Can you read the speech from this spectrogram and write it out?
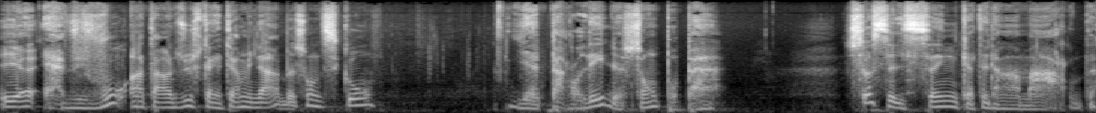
Et euh, avez-vous entendu, c'est interminable, son discours? Il a parlé de son papa. Ça, c'est le signe que t'es dans la marde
